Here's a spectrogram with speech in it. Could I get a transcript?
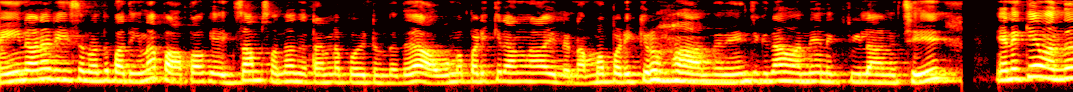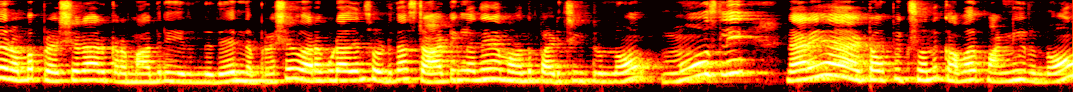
மெயினான ரீசன் வந்து பார்த்திங்கன்னா பாப்பாவுக்கு எக்ஸாம்ஸ் வந்து அந்த டைமில் போயிட்டு இருந்தது. அவங்க படிக்கிறாங்களா? இல்லை நம்ம படிக்கிறோமா? அந்த ரேஞ்சுக்கு தான் வந்து எனக்கு ஃபீல் ஆனுச்சு. எனக்கே வந்து ரொம்ப ப்ரெஷராக இருக்கிற மாதிரி இருந்தது. இந்த ப்ரெஷர் வரக்கூடாதுன்னு சொல்லிட்டு தான் ஸ்டார்டிங்லேருந்தே நம்ம வந்து படிச்சுக்கிட்டு இருந்தோம். மோஸ்ட்லி நிறைய டாபிக்ஸ் வந்து கவர் பண்ணியிருந்தோம்.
